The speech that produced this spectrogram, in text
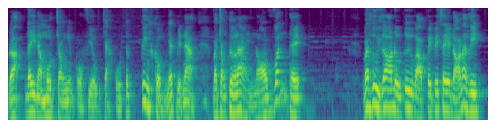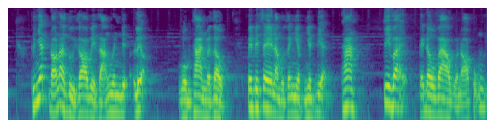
Đó, đây là một trong những cổ phiếu trả cổ tức kinh khủng nhất Việt Nam và trong tương lai nó vẫn thế. Và rủi ro đầu tư vào PPC đó là gì? Thứ nhất đó là rủi ro về giá nguyên liệu gồm than và dầu. PPC là một doanh nghiệp nhiệt điện than. Tuy vậy, cái đầu vào của nó cũng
